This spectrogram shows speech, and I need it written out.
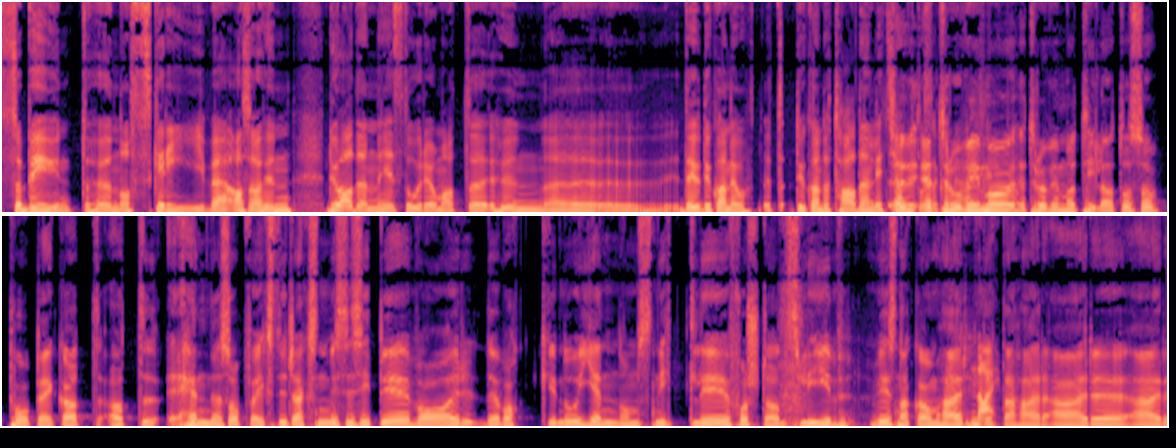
så begynte hun å skrive Altså, hun Du hadde en historie om at eh, hun eh, det, Du kan jo du kan ta den litt kjapt. Jeg, jeg, tror vi må, jeg tror vi må tillate oss å påpeke at, at hennes oppvekst i Jackson, Mississippi, var Det var ikke noe gjennomsnittlig forstadsliv vi snakka om her. Nei. Dette her er, er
